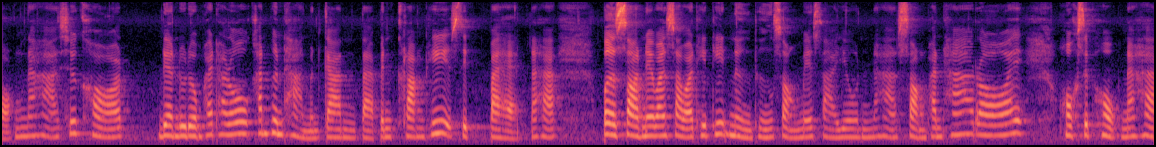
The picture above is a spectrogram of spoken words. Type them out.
2 นะคะ ชื่อคอร์ส เรียนดูดวงไพ่ทาโร่ขั้นพื้นฐานเหมือนกัน แต่เป็นครั้งที่ 18 นะคะ เปิดสอนในวันเสาร์อาทิตย์ที่ 1-2 เมษายนนะคะ2566 นะคะ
